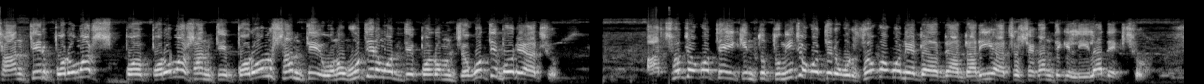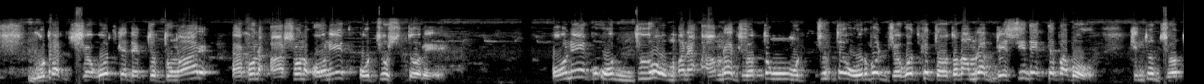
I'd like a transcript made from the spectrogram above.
শান্তির পরমা পরমা শান্তি পরম শান্তি অনুভূতির মধ্যে পরম জগতে পড়ে আছো। আছো জগতেই, কিন্তু তুমি জগতের ঊর্ধ্ব গগনে দাঁড়িয়ে আছো, সেখান থেকে লীলা দেখছ। গোটা জগৎকে দেখছ, তোমার এখন আসন অনেক উঁচু স্তরে। অনেক ঊর্ধ্ব মানে আমরা যত উচ্চতে উর্ব জগৎকে, তত আমরা বেশি দেখতে পাবো। কিন্তু যত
